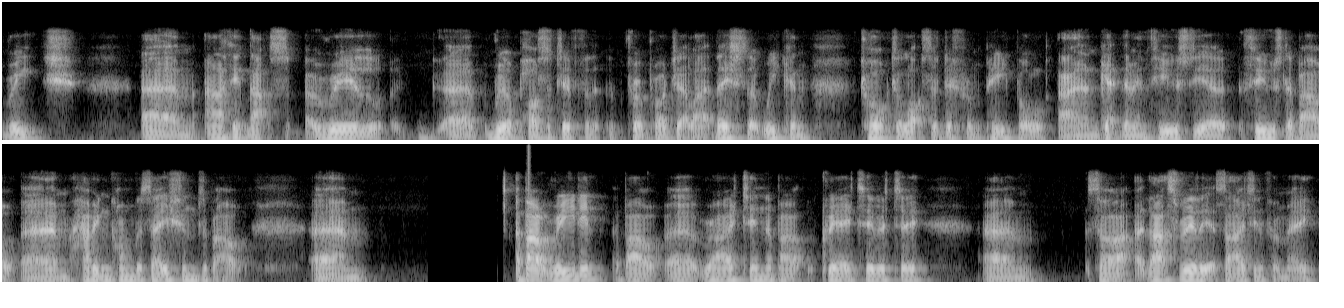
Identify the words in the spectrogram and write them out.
reach um, and I think that's a real, uh, real positive for, for a project like this that we can talk to lots of different people and get them enthused enthused about um, having conversations about um, about reading, about uh, writing, about creativity. Um, so I, that's really exciting for me.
